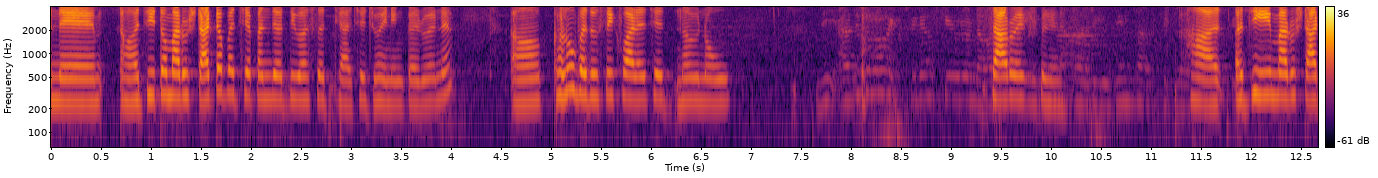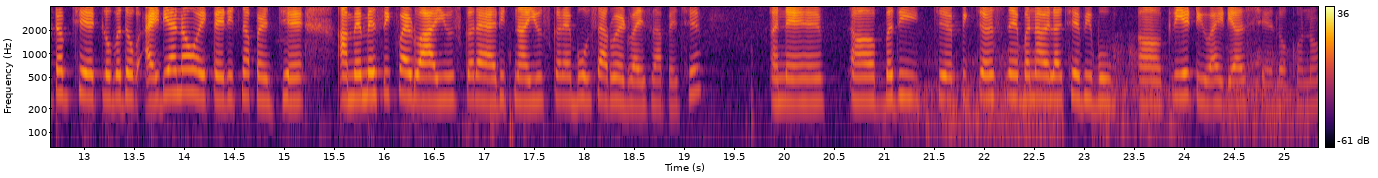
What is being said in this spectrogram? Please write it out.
અને હજી તો મારું સ્ટાર્ટઅપ જ છે પંદર દિવસ જ થયા છે જોઈનિંગ કર્યું એને. ઘણું બધું શીખવાડે છે નવું નવું જી આજે તમારો એક્સપિરિયન્સ કેવો રહ્યો નવા સારો શીખવા હા, હજી મારું સ્ટાર્ટઅપ છે, એટલો બધો આઈડિયા ના હોય કઈ રીતના, પણ જે આ મેં મેં શીખવાડ્યું આ યુઝ કરાય, આ રીતના યુઝ કરાય, બહુ સારો એડવાઇસ આપે છે. અને બધી જે પિક્ચર્સને બનાવેલા છે, એ બી બહુ ક્રિએટિવ આઈડિયાઝ છે એ લોકોનો.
